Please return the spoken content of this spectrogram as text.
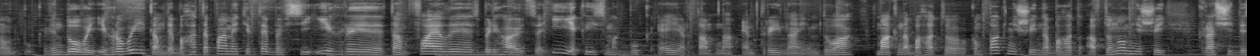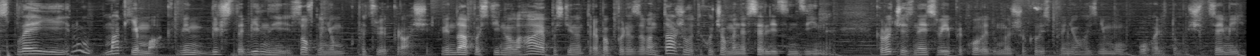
ноутбуки. Віндовий ігровий, там де багато пам'яті в тебе всі ігри, там файли зберігаються, і якийсь MacBook Air там на M3, на M2. Mac набагато компактніший, набагато автономніший, кращі дисплеї. Ну, Mac є Mac. Він більш стабільний, софт на ньому працює краще. Він да, постійно лагає, постійно треба перезавантажувати, хоча в мене все ліцензійне. Коротше, з неї свої приколи. Думаю, що колись про нього зніму огляд, тому що це мій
